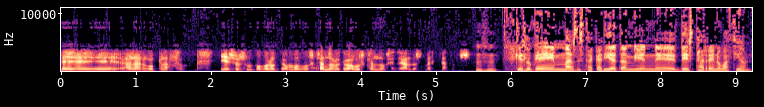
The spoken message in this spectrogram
a largo plazo. Y eso es un poco lo que vamos buscando, lo que va buscando en general los mercados. ¿Qué es lo que más destacaría también de esta renovación?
